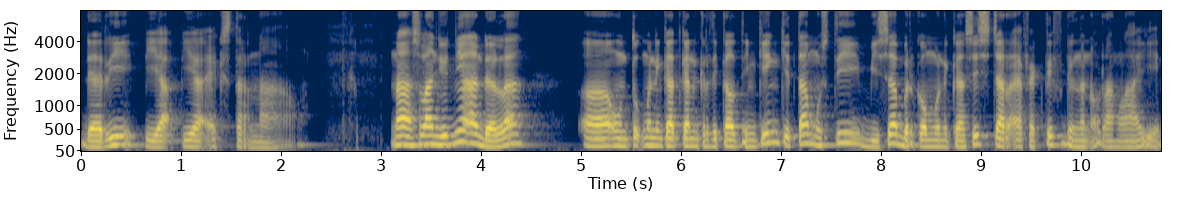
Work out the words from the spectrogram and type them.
dari pihak-pihak eksternal. Nah, selanjutnya adalah uh, untuk meningkatkan critical thinking kita mesti bisa berkomunikasi secara efektif dengan orang lain.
